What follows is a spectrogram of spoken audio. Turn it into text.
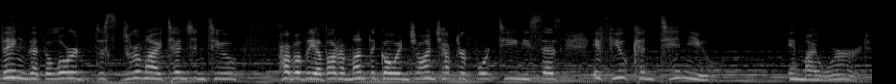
thing that the Lord just drew my attention to probably about a month ago in John chapter 14. He says, If you continue in my word.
